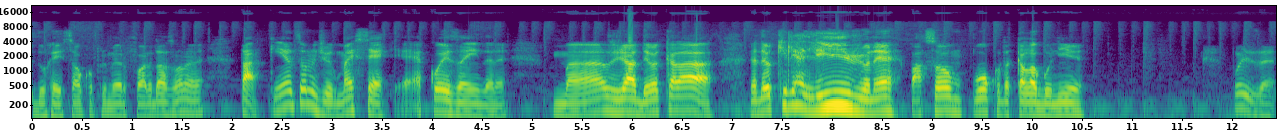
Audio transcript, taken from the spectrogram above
do Rei Sal com o primeiro fora da zona, né? Tá, 500 eu não digo, mas 7. É coisa ainda, né? Mas já deu aquela... Já deu aquele alívio, né? Passou um pouco daquela agonia. Pois é.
